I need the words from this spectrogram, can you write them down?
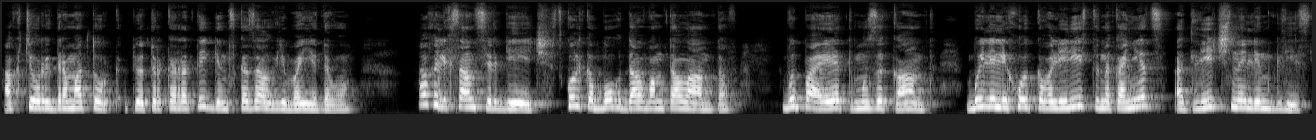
актер и драматург Петр Каратыгин сказал Грибоедову, «Ах, Александр Сергеевич, сколько Бог дал вам талантов! Вы поэт, музыкант, были лихой кавалерист и, наконец, отличный лингвист».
